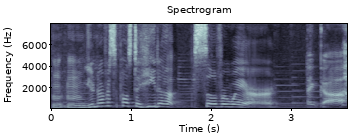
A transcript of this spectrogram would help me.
mm-mm. you're never supposed to heat up silverware. my god.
